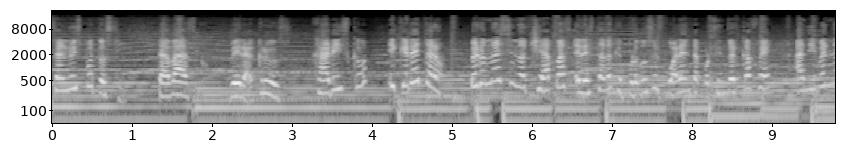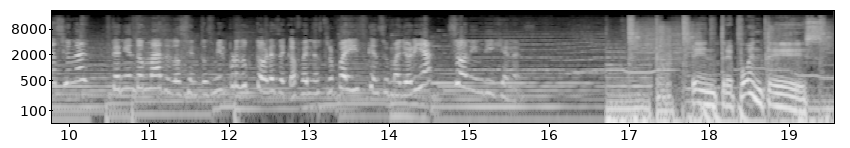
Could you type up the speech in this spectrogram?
San Luis Potosí, Tabasco, Veracruz, Jalisco y Querétaro. Pero no es sino Chiapas el estado que produce el 40% del café a nivel nacional, teniendo más de 200.000 productores de café en nuestro país que en su mayoría son indígenas. Entre puentes.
